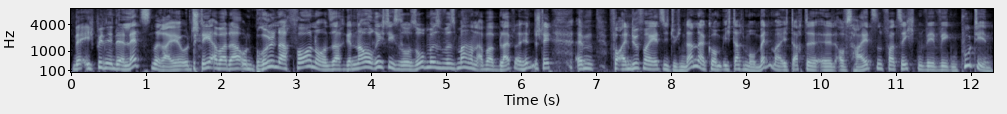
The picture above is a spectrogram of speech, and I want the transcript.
ne, ich bin in der letzten Reihe und stehe aber da und brüll nach vorne und sage genau richtig so, so müssen wir es machen, aber bleibt da hinten stehen. Ähm, vor allem dürfen wir jetzt nicht durcheinander kommen. Ich dachte, Moment mal, ich dachte, äh, aufs Heizen verzichten wir wegen Putin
